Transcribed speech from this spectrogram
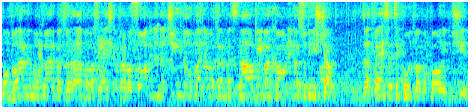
obrnemo hrbet, zlorabimo slovenske pravosodje na način, da obrnemo hrbet stavbi vrhovnega sodišča. Za 20 sekund v popolni tišini.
